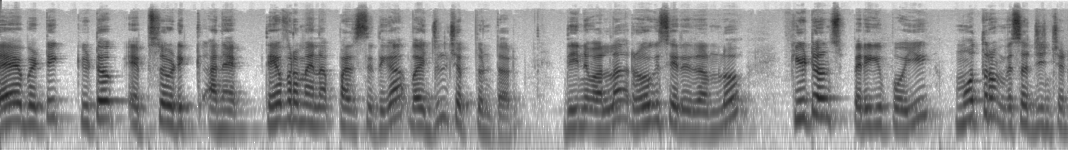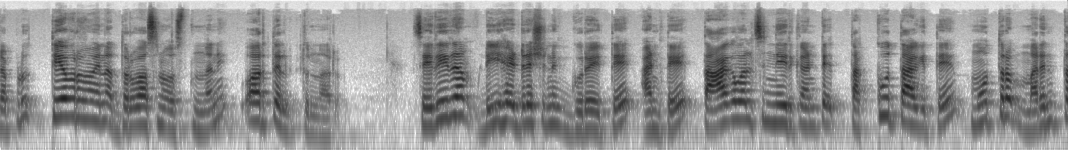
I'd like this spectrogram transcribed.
డయాబెటిక్ క్యూటో ఎపిసోడిక్ అనే తీవ్రమైన పరిస్థితిగా వైద్యులు చెప్తుంటారు. దీనివల్ల రోగి శరీరంలో కీటోన్స్ పెరిగిపోయి మూత్రం విసర్జించేటప్పుడు తీవ్రమైన దుర్వాసన వస్తుందని వారు తెలుపుతున్నారు. శరీరం డీహైడ్రేషన్కి గురైతే అంటే తాగవలసిన నీరు కంటే తక్కువ తాగితే మూత్రం మరింత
